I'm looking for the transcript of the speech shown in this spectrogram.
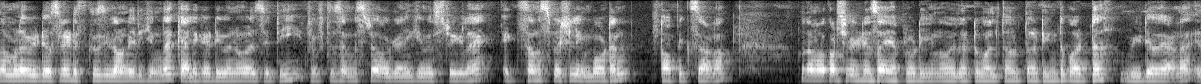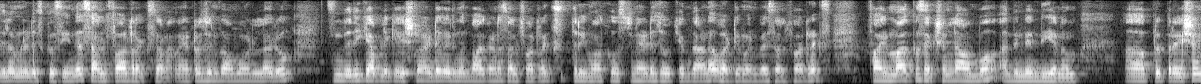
നമ്മൾ വീഡിയോസിൽ ഡിസ്കസ് ചെയ്തുകൊണ്ടിരിക്കുന്നത് Calicut university fifth semester organic കെമിസ്ട്രിയിലെ എക്സാം സ്പെഷ്യൽ ഇമ്പോർട്ടന്റ് ടോപ്പിക്സ് ആണ്. അപ്പോൾ നമ്മൾ കുറച്ച് വീഡിയോസായി അപ്ലോഡ് ചെയ്യുന്നു. ഇത് ട്വൽത്ത് തേർട്ടീൻത്ത് പാർട്ട് വീഡിയോയാണ് ഇതിൽ നമ്മൾ ഡിസ്കസ് ചെയ്യുന്നത് സൾഫ ഡ്രഗ്സ് ആണ്. നൈട്രോജൻ കോമ്പൗണ്ടിലെ ഒരു സിന്തറ്റിക് ആപ്ലിക്കേഷനായിട്ട് വരുന്ന ഭാഗമാണ് സൾഫ ഡ്രഗ്സ് ത്രീ മാർക്ക് ക്വസ്റ്റിനായിട്ട് ചോദിക്കുന്നതാണ് what you mean by sulpha drugs five mark സെക്ഷനിലാകുമ്പോൾ അതിന്റെ എന്ത് ചെയ്യണം? പ്രിപ്പറേഷൻ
